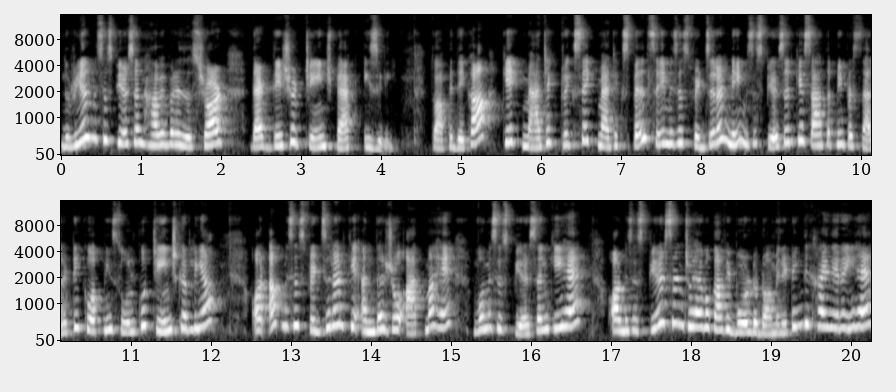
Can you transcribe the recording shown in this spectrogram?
the real Mrs. Pearson, however, is assured that they should change back easily. तो आपने देखा कि एक मैजिक ट्रिक से, एक मैजिक स्पेल से मिसेस फिट्जरल ने मिसेस पियर्सन के साथ अपनी पर्सनालिटी को, अपनी सोल को चेंज कर लिया। और अब मिसेस फिट्जरल के अंदर जो आत्मा है, वो मिसेस पियर्सन की है। और मिसेस पियर्सन जो है, वो काफ़ी बोल्ड और डोमिनेटिंग दिखाई दे रही है,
